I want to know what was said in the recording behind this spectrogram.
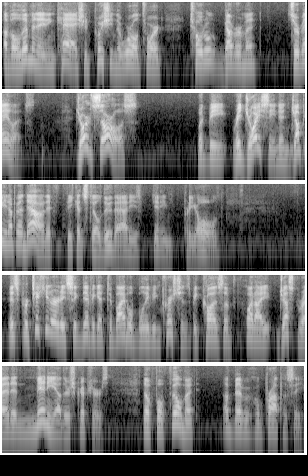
of eliminating cash and pushing the world toward total government surveillance. George Soros would be rejoicing and jumping up and down if he can still do that. He's getting pretty old. It's particularly significant to Bible-believing Christians because of what I just read in many other scriptures, the fulfillment of biblical prophecy.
